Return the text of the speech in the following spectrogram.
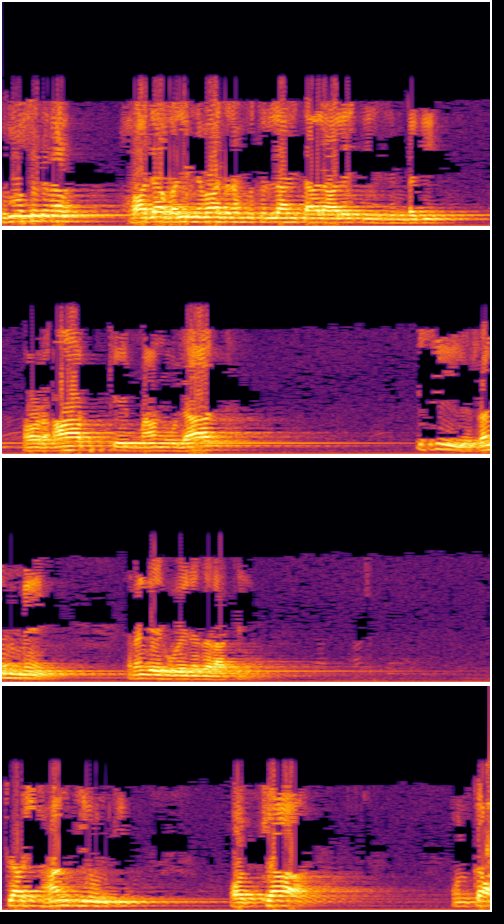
حضور سیدنا خواجہ غریب نواز رحمۃ اللہ تعالی علیہ کی زندگی اور آپ کے معمولات اسی رنگ میں رنگے ہوئے نظر آتے ہیں۔ کیا شان تھی ان کی اور کیا ان کا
